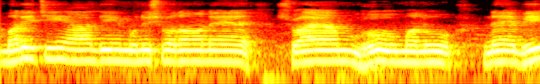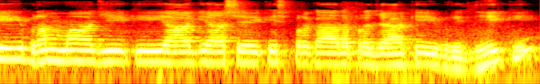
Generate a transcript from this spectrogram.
मरिचि आदि मुनीश्वरों ने स्वयं भू मनु ने भी ब्रह्मा जी की आज्ञा से किस प्रकार प्रजा की वृद्धि की?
